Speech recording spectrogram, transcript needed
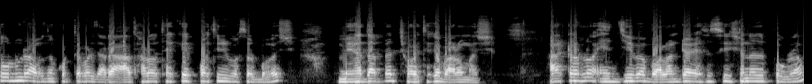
তরুণরা আবেদন করতে পারে যারা আঠারো থেকে পঁয়ত্রিশ বছর বয়স, মেয়াদ আপনার ছয় থেকে বারো মাস। আরেকটা হলো এনজিও বা ভলান্টিয়ার অ্যাসোসিয়েশনের প্রোগ্রাম,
